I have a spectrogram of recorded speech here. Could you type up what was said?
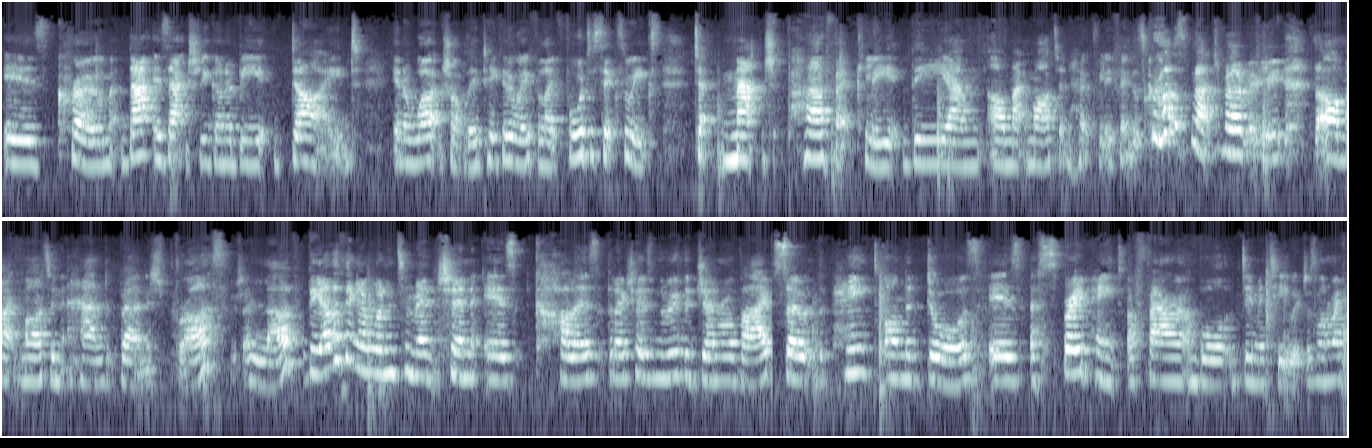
is chrome. That is actually going to be dyed in a workshop. They take it away for like four to six weeks to match perfectly the um, Mac Martin, hopefully, fingers crossed, match perfectly the Armac Martin hand burnished brass, which I love. The other thing I wanted to mention is colours that I chose in the room, the general vibe. So the paint on the doors is a spray paint of Farrow and Ball Dimity, which is one of my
